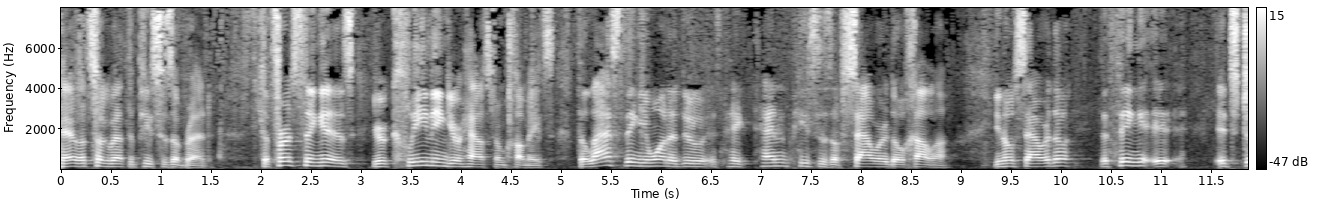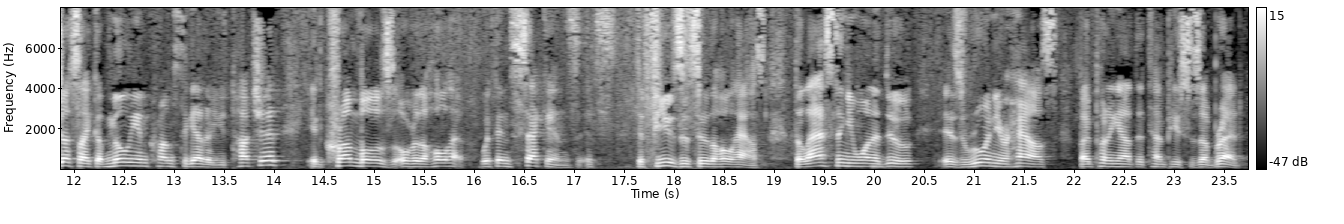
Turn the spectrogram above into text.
Okay, let's talk about the pieces of bread. The first thing is you're cleaning your house from chametz. The last thing you want to do is take ten pieces of sourdough challah. You know sourdough? The thing, it, it's just like a million crumbs together. You touch it, it crumbles over the whole house within seconds. It diffuses through the whole house. The last thing you want to do is ruin your house by putting out the ten pieces of bread.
